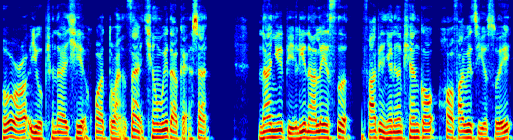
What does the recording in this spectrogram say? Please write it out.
偶尔有平台期或短暂轻微的改善。男女比例呢类似，发病年龄偏高，好发于脊髓，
